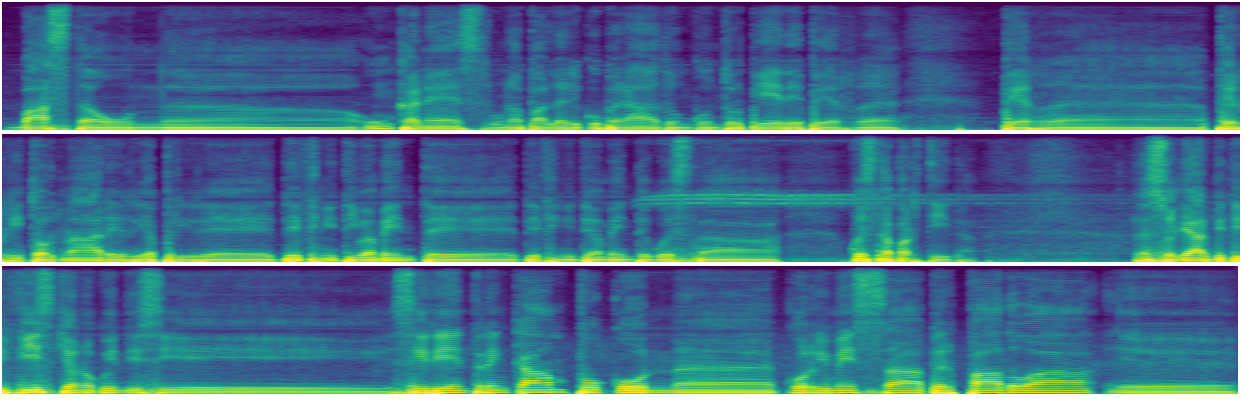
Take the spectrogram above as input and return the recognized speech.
basta un, uh, un, canestro, una palla recuperata, un contropiede per per, eh, per ritornare e riaprire definitivamente, definitivamente questa, questa, partita. Adesso gli arbitri fischiano, quindi si, si rientra in campo con, eh, con rimessa per Padova e,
